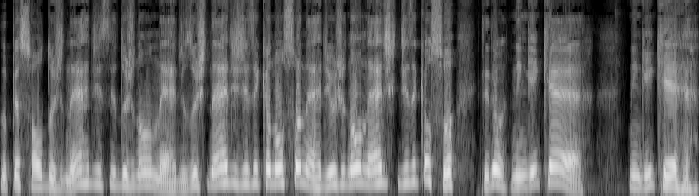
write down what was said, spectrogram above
do pessoal dos nerds e dos não nerds. Os nerds dizem que eu não sou nerd e os não nerds dizem que eu sou, entendeu? Ninguém quer, ninguém quer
